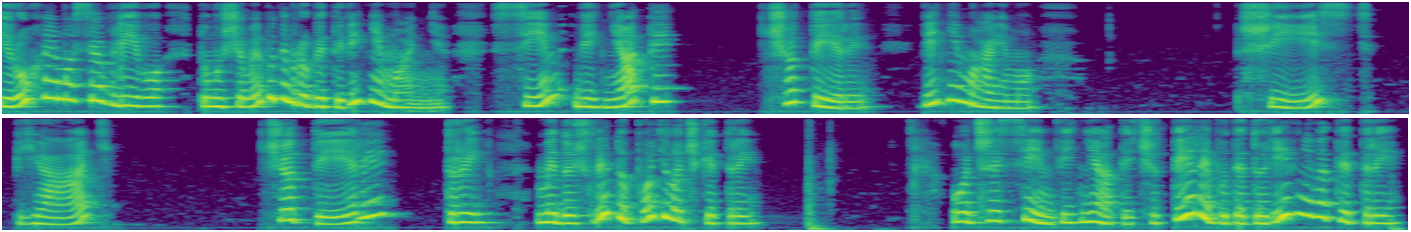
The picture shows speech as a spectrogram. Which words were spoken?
і рухаємося вліво, тому що ми будемо робити віднімання. 7 відняти 4. Віднімаємо 6, 5, 4, 3. Ми дійшли до поділочки 3. Отже, 7 відняти 4 буде дорівнювати 3.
